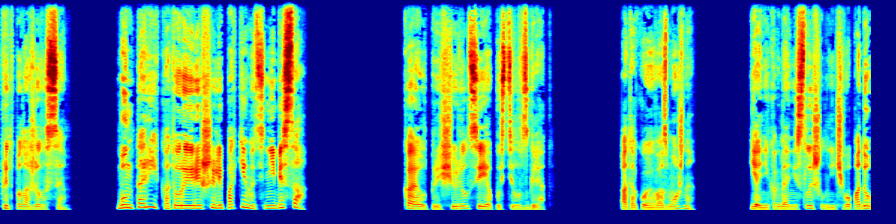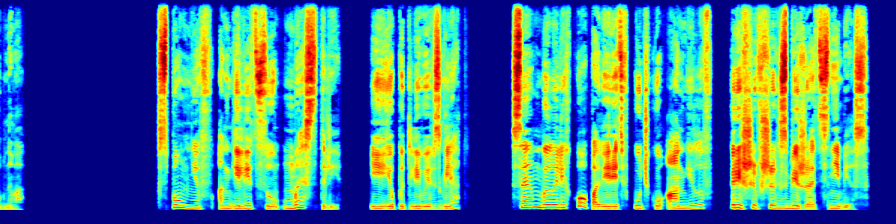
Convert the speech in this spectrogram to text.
предположила Сэм. Бунтари, которые решили покинуть небеса. Кайл прищурился и опустил взгляд. А такое возможно? Я никогда не слышал ничего подобного. Вспомнив ангелицу Местли и ее пытливый взгляд, Сэм было легко поверить в кучку ангелов, решивших сбежать с небес.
